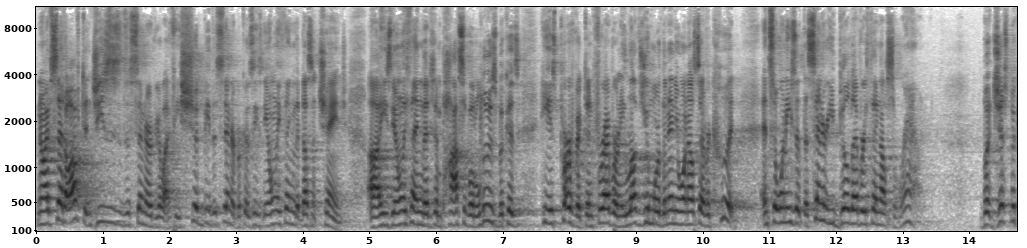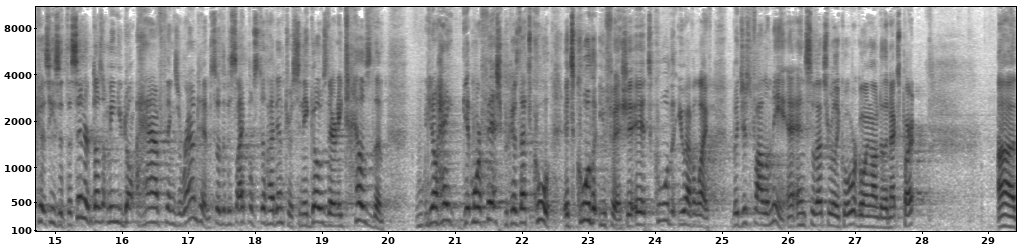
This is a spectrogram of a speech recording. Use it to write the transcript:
Now, I've said often, Jesus is the center of your life. He should be the center because he's the only thing that doesn't change. Uh, he's the only thing that's impossible to lose because he is perfect and forever, and he loves you more than anyone else ever could. And so when he's at the center, you build everything else around. But just because he's at the center doesn't mean you don't have things around him. So the disciples still had interest, and he goes there and he tells them, you know, hey, get more fish because that's cool. It's cool that you fish. It's cool that you have a life, but just follow me. And so that's really cool. We're going on to the next part. Uh,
